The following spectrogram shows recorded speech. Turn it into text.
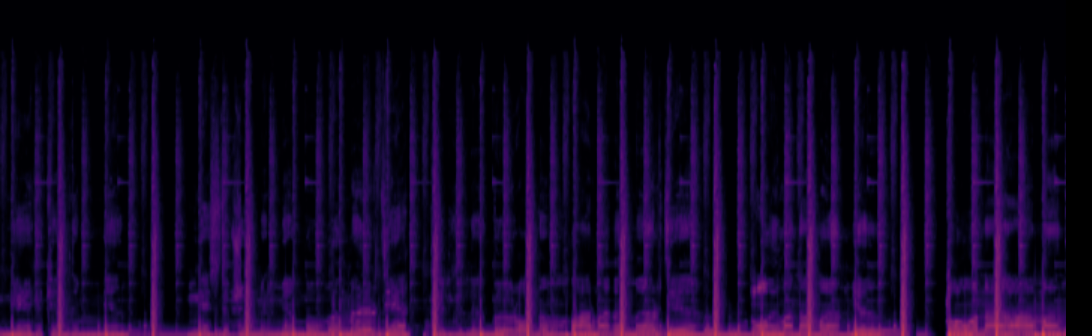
Неге келдім мен? не істеп жүрмін мен бұл өмірде белгілі бір орным бар ма өмірде ойланамын мен толғанамын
